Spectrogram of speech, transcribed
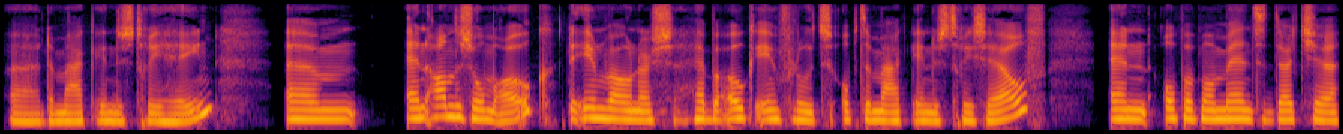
uh, de maakindustrie heen. Um, en andersom ook. De inwoners hebben ook invloed op de maakindustrie zelf. En op het moment dat je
